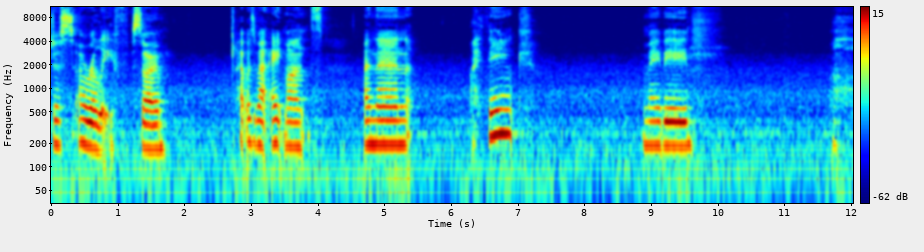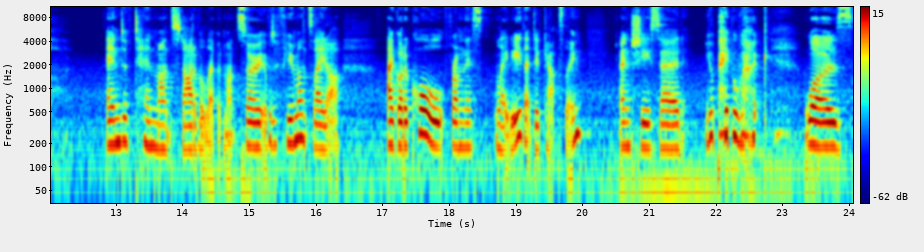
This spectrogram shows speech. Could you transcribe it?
just a relief. So that was about 8 months and then I think maybe end of 10 months, start of 11 months. So it was a few months later I got a call from this lady that did counseling, and she said, Your paperwork was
